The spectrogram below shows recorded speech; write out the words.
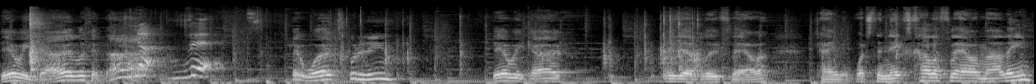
There we go. Look at that. Look, this. It works. Put it in. There we go. There's our blue flower. Okay, what's the next colour flower, Marlene?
